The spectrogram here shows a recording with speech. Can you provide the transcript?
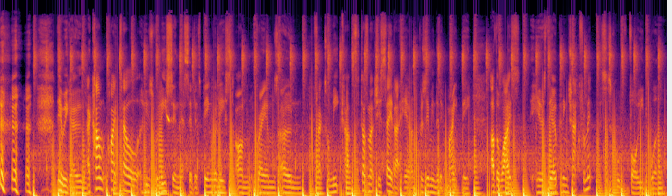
Here we go. I can't quite tell who's releasing this. If it's being released on Graham's own Fractal Meat Cuts, it doesn't actually say that here. I'm presuming that it might be. Otherwise, here's the opening track from it. This is called Void Worm.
